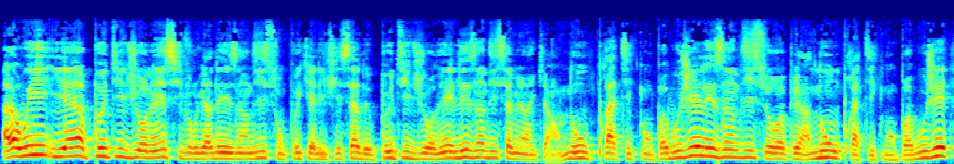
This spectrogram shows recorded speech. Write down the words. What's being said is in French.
Alors oui, hier, petite journée, si vous regardez les indices, on peut qualifier ça de petite journée. Les indices américains n'ont pratiquement pas bougé, les indices européens n'ont pratiquement pas bougé.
